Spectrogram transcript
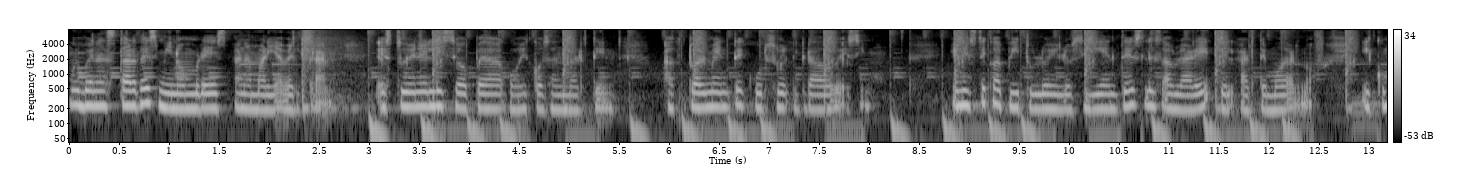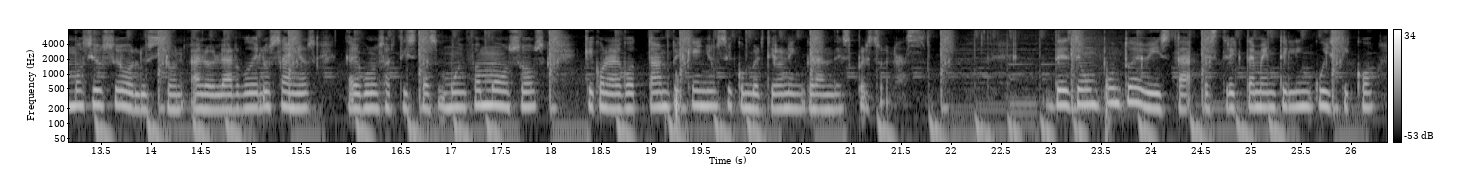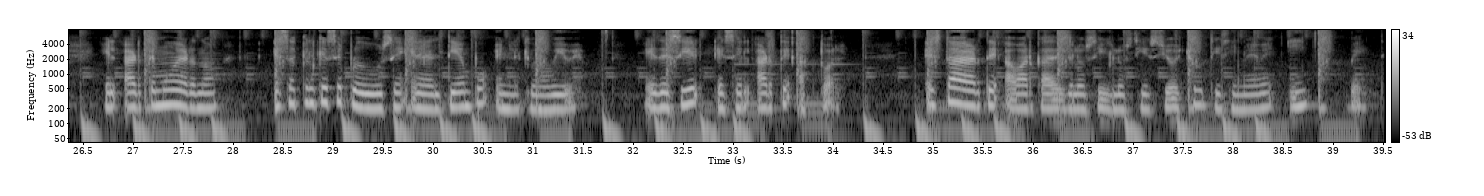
Muy buenas tardes, mi nombre es Ana María Beltrán. Estudio en el Liceo Pedagógico San Martín. Actualmente curso el grado décimo. En este capítulo y en los siguientes les hablaré del arte moderno y cómo se su evolución a lo largo de los años de algunos artistas muy famosos que con algo tan pequeño se convirtieron en grandes personas. Desde un punto de vista estrictamente lingüístico, el arte moderno es aquel que se produce en el tiempo en el que uno vive, es decir, es el arte actual. Esta arte abarca desde los siglos XVIII, XIX y XX.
